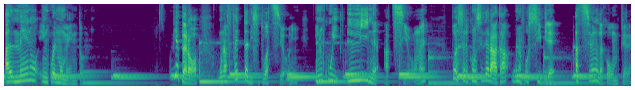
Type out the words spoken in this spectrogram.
almeno in quel momento. Vi è però una fetta di situazioni in cui l'inazione può essere considerata una possibile azione da compiere.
